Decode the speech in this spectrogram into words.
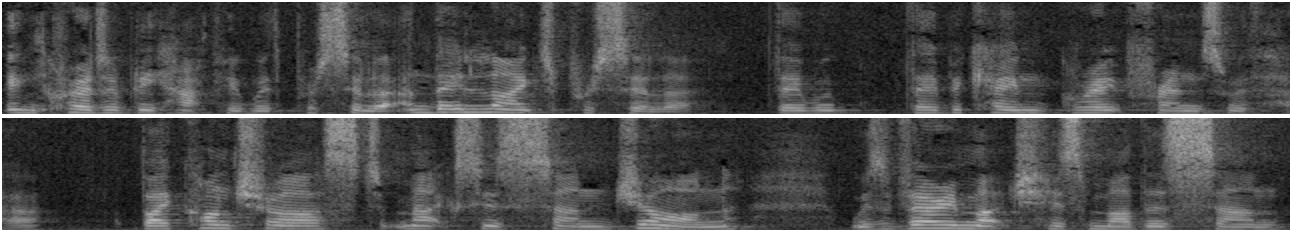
incredibly happy with Priscilla, and they liked Priscilla. They, were, they became great friends with her. By contrast, Max's son John was very much his mother's son,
